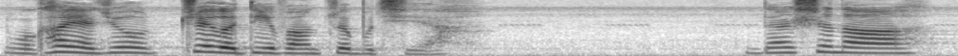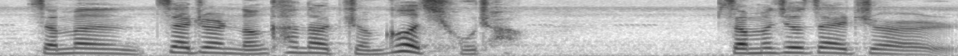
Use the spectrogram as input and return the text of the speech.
我看也就这个地方最不起眼，但是呢，咱们在这儿能看到整个球场。咱们就在这儿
